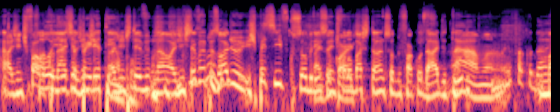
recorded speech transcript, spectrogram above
A gente falou Faculdade isso. é A gente, perder a gente tempo. teve. Não, a gente teve um episódio específico sobre Faz isso. A gente falou corte. bastante sobre faculdade e tudo. Ah, mano, e faculdade? Mas,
